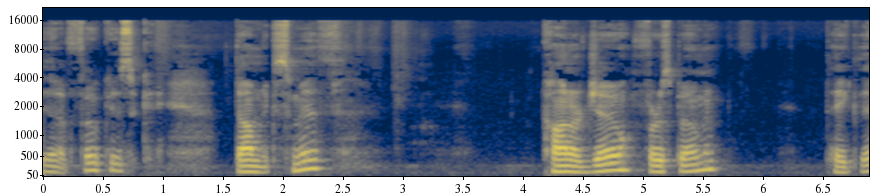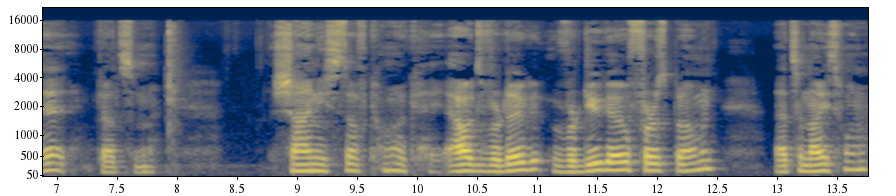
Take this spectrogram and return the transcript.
See that focus? Okay. Dominic Smith. Connor Joe, first Bowman. Take that. Got some shiny stuff coming. Okay. Alex Verdugo, Verdugo, first Bowman. That's a nice one.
